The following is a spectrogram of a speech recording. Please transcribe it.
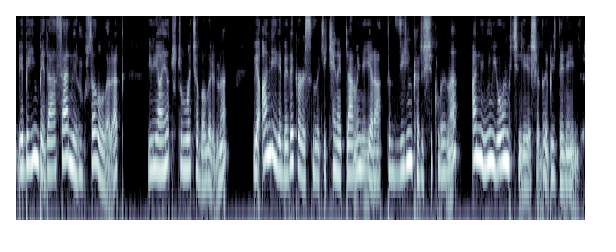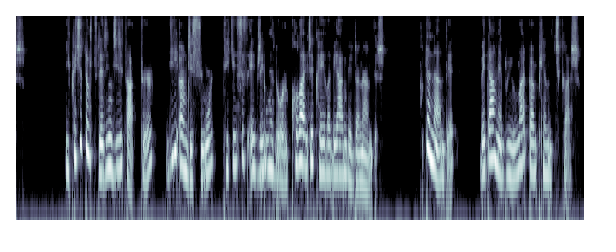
bebeğin bedensel ve ruhsal olarak dünyaya tutunma çabalarını ve anne ile bebek arasındaki kenetlenmenin yarattığı zihin karışıklığına annenin yoğun biçimde yaşadığı bir deneyimdir. Yıkıcı dürtülerin cirit attığı, dil öncesinin tekinsiz evrenine doğru kolayca kayılabilen bir dönemdir. Bu dönemde beden ve duyumlar ön plana çıkar.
